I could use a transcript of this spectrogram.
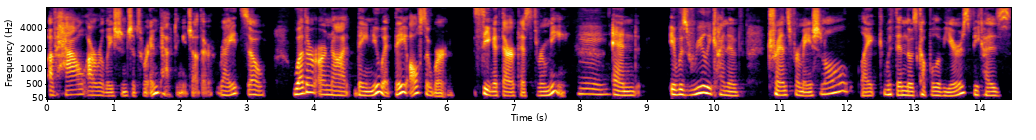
of how our relationships were impacting each other, right? So whether or not they knew it, they also were seeing a therapist through me. Mm. And it was really kind of transformational, like within those couple of years, because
